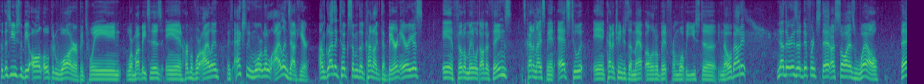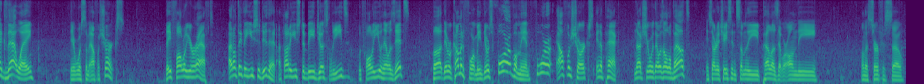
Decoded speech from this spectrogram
So this used to be all open water between where my base is and Herbivore Island. There's actually more little islands out here. I'm glad they took some of the kind of like the barren areas and filled them in with other things. It's kind of nice, man. Adds to it and kind of changes the map a little bit from what we used to know about it. Now, there is a difference that I saw as well. Back that way, there was some alpha sharks. They follow your raft. I don't think they used to do that. I thought it used to be just Leeds would follow you and that was it. But they were coming for me. There was four of them, man. Four alpha sharks in a pack. Not sure what that was all about. They started chasing some of the pellas that were on the on the surface, so...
